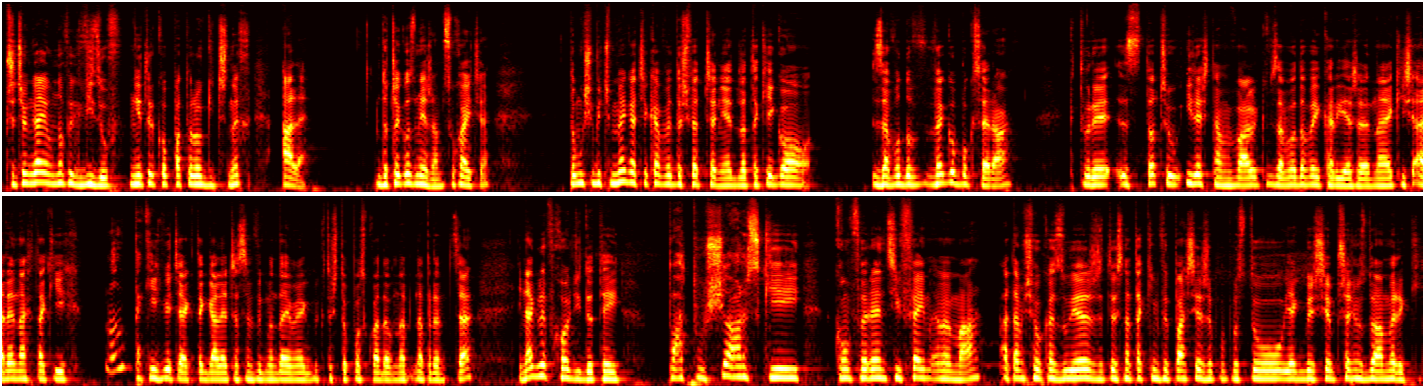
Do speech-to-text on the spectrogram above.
przyciągają nowych widzów, nie tylko patologicznych, ale do czego zmierzam? Słuchajcie, to musi być mega ciekawe doświadczenie dla takiego zawodowego boksera, który stoczył ileś tam walk w zawodowej karierze na jakichś arenach takich, no takich wiecie jak te gale czasem wyglądają jakby ktoś to poskładał na, na prędce i nagle wchodzi do tej patusiarskiej konferencji Fame MMA, a tam się okazuje, że to jest na takim wypasie, że po prostu jakby się przeniósł do Ameryki.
